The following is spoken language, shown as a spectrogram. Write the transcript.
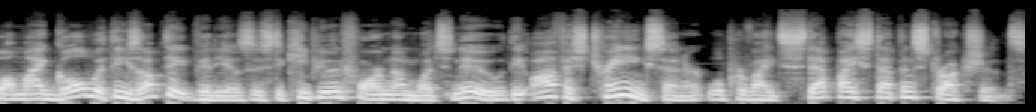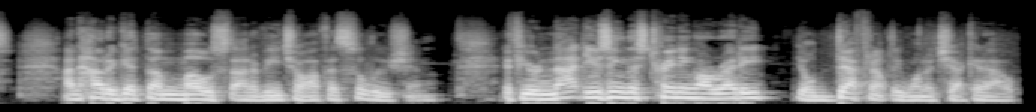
While my goal with these update videos is to keep you informed on what's new, the Office Training Center will provide step-by-step instructions on how to get the most out of each Office solution. If you're not using this training already, you'll definitely want to check it out.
